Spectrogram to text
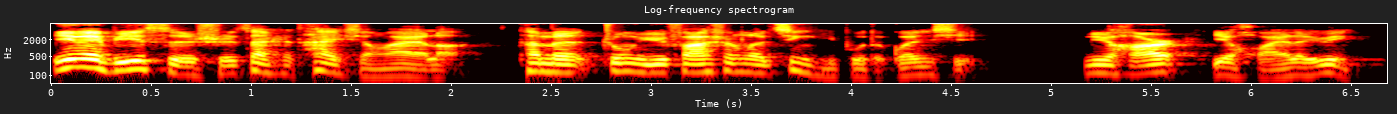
因为彼此实在是太相爱了，他们终于发生了进一步的关系，女孩也怀了孕。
